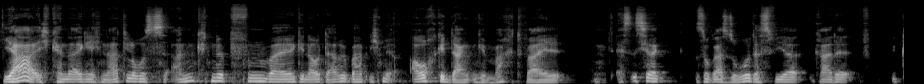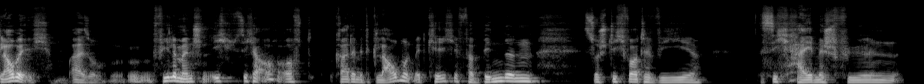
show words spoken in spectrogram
Ja, ich kann da eigentlich nahtlos anknüpfen, weil genau darüber habe ich mir auch Gedanken gemacht, weil es ist ja sogar so, dass wir gerade, glaube ich, also viele Menschen, ich sicher auch oft, gerade mit Glauben und mit Kirche verbinden so Stichworte wie sich heimisch fühlen,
